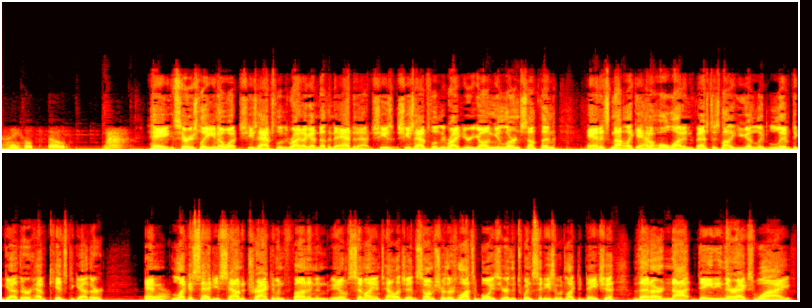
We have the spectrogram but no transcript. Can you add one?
I hope so. Hey, seriously, you know what? She's absolutely right. I got nothing to add to that. She's she's absolutely right. You're young, you learn something, and it's not like you had a whole lot invested. It's not like you got to live together, have kids together. And Yeah. like I said, you sound attractive and fun and you know semi-intelligent. So I'm sure there's lots of boys here in the Twin Cities that would like to date you that are not dating their ex-wife.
